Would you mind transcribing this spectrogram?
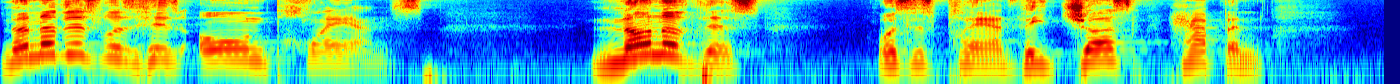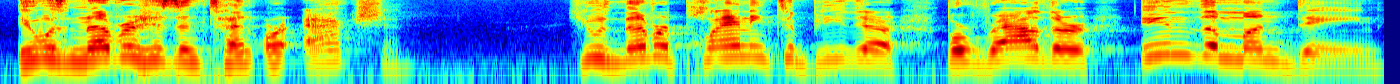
None of this was his own plans. None of this was his plans. They just happened. It was never his intent or action. He was never planning to be there, but rather in the mundane,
